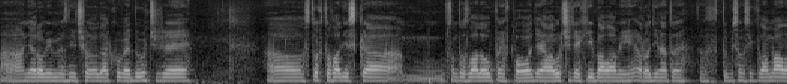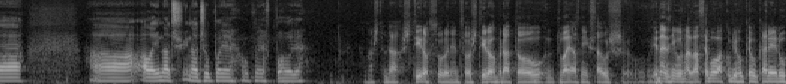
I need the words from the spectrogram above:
a nerobím z ničoho takú vedu, čiže z tohto hľadiska mm, som to zvládol úplne v pohode, ale určite chýbala mi rodina, to, to, to by som si klamal, a, a, ale ináč, ináč úplne, úplne v pohode. Máš teda štyroch súrodencov, štyroch bratov, dvaja z nich sa už, jeden z nich už má za sebou akoby hokejovú kariéru,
